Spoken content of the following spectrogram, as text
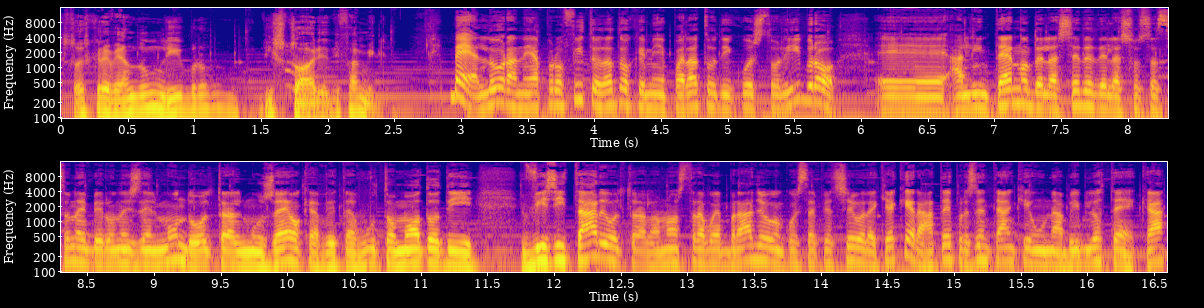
sto scrivendo un libro di storia di famiglia. Beh, allora ne approfitto, dato che mi hai parlato di questo libro, eh, all'interno della sede dell'Associazione Veronese del Mondo, oltre al museo che avete avuto modo di visitare, oltre alla nostra web radio con questa piacevole chiacchierata, è presente anche una biblioteca,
